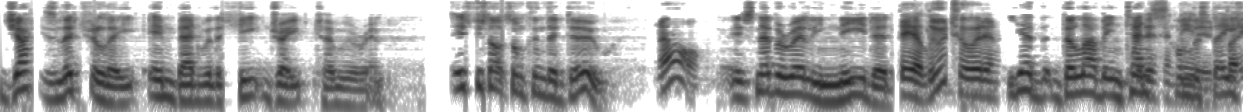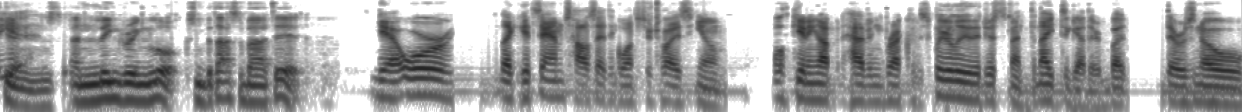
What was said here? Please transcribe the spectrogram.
Jack is literally in bed with a sheet draped over him. It's just not something they do. No, It's never really needed. they allude to it, and Yeah, they'll have intense isn't needed, yeah. conversations and lingering looks, but that's about it. yeah, or like at Sam's house, I think once or twice, you know, both getting up and having breakfast. Clearly, they just spent the night together, but there was no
